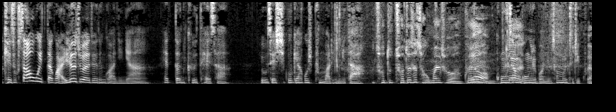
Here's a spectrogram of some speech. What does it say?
계속 싸우고 있다고 알려줘야 되는 거 아니냐 했던 그 대사. 요새 시국에 하고 싶은 말입니다. 저도 저 대사 정말 좋아하고요. 그러니까 0301번님 선물 드리고요.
